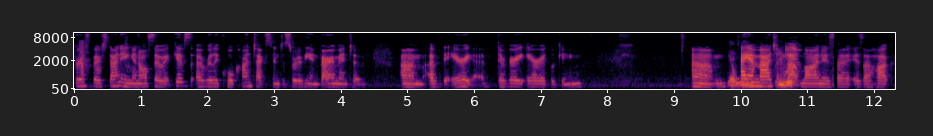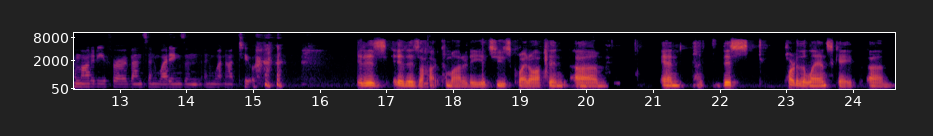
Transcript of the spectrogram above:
first they're stunning, and also it gives a really cool context into sort of the environment of um, of the area. They're very arid looking. Um, Yeah, we I were- imagine we were- that lawn is a is a hot commodity for events and weddings and, and whatnot too. It is it is a hot commodity. It's used quite often, um, and this part of the landscape, um,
